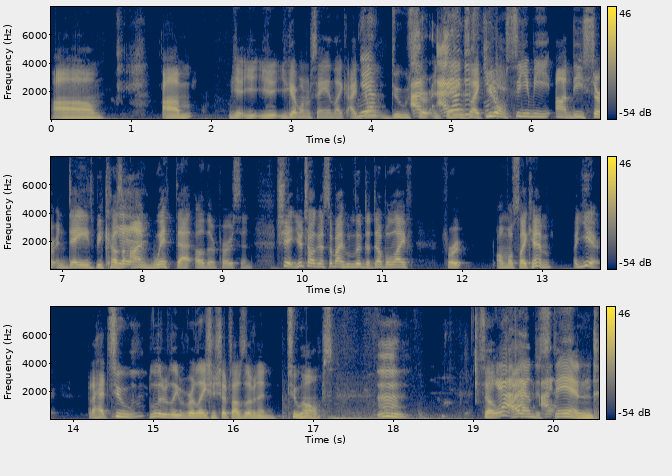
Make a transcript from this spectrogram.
Um, um, you, you, you get what I'm saying? Like I Yeah. don't do certain I things. Like you don't see me on these certain days because Yeah. I'm with that other person. Shit, you're talking to somebody who lived a double life for almost like him a year. But I had 2 Mm-hmm. literally relationships. I was living in two homes. So Mm. Yeah, I I- I- understand,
